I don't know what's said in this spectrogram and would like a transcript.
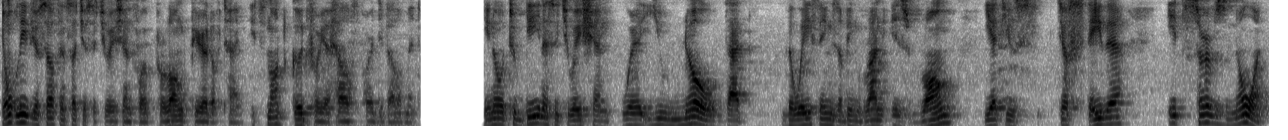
don't leave yourself in such a situation for a prolonged period of time. It's not good for your health or development. You know, to be in a situation where you know that the way things are being run is wrong, yet you just stay there, it serves no one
